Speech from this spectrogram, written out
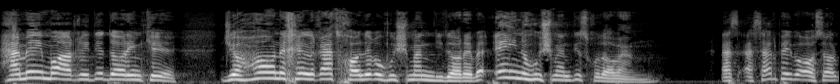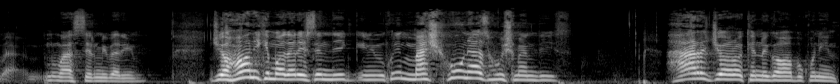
همه ما عقیده داریم که جهان خلقت خالق هوشمندی داره و عین هوشمندی است خداوند. از اثر پی به آثار موثر می‌بریم. جهانی که ما درش زندگی می‌کنیم مشهون از هوشمندی است. هر جا را که نگاه بکنین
